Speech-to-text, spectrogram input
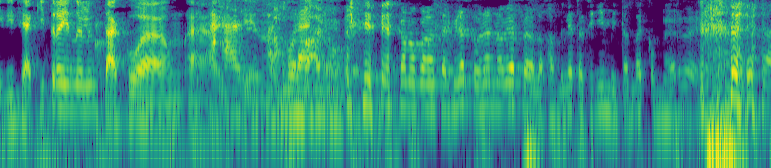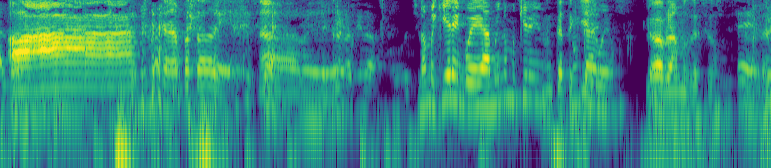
y dice, aquí trayéndole un taco a un... a- Ajá, sí, ¿no? al foráneo. Como cuando terminas con una novia, pero la familia te sigue invitando a comer, güey. Ah, nunca me ha pasado eso, No. güey. he conocido a muchos. No me quieren, güey. A mí no me quieren. Nunca te quieren. güey. Luego hablamos de eso. Sí, Sí.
